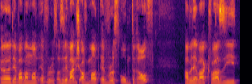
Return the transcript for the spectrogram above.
Äh, der war bei Mount Everest. Also der war nicht auf Mount Everest oben drauf, aber der war quasi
